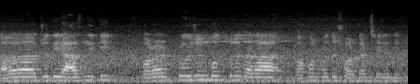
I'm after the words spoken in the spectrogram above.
তারা যদি রাজনীতি করার প্রয়োজন বোধ করে, তারা তখন হয়তো সরকার ছেড়ে দেবে।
